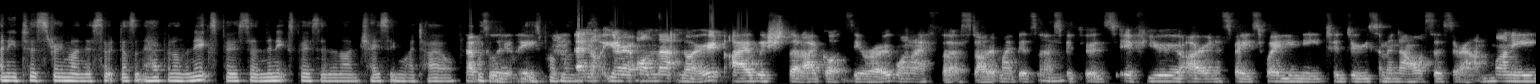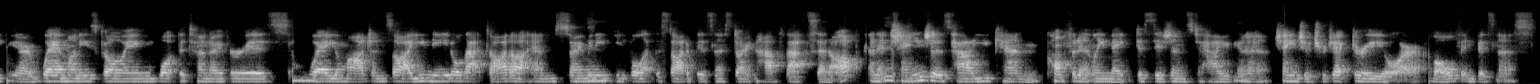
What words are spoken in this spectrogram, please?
i need to streamline this so it doesn't happen on the next person the next person and i'm chasing my tail absolutely these problems. and you know on that note i wish that i got Xero when i first started my business yeah. because if you are in a space where you need to do some analysis around money you know where money's going what the turnover is mm-hmm. where your margins are you need all that data and so many people at the start of business don't have that set up and it yep. changes how you can confidently make decisions to how you're going to change your trajectory or evolve in business.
